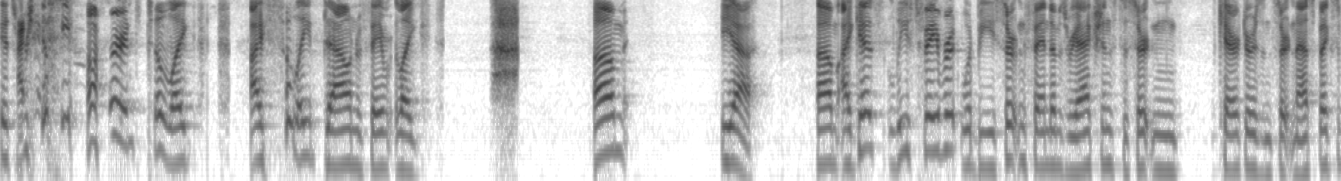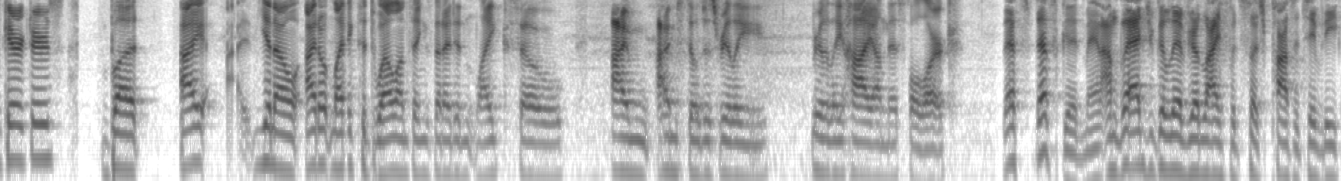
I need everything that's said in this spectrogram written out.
it's really hard to like isolate down favorite like um yeah um i guess least favorite would be certain fandoms reactions to certain characters and certain aspects of characters but I, you know i don't like to dwell on things that i didn't like so i'm i'm still just really really high on this whole arc that's that's good, man. I'm glad you could live your life with such positivity.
